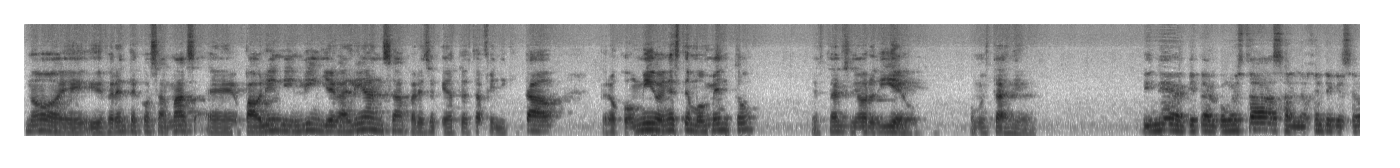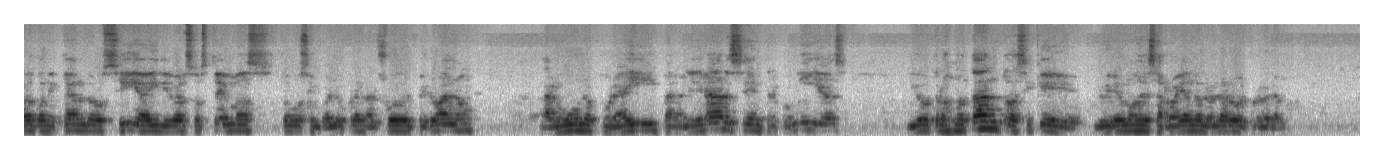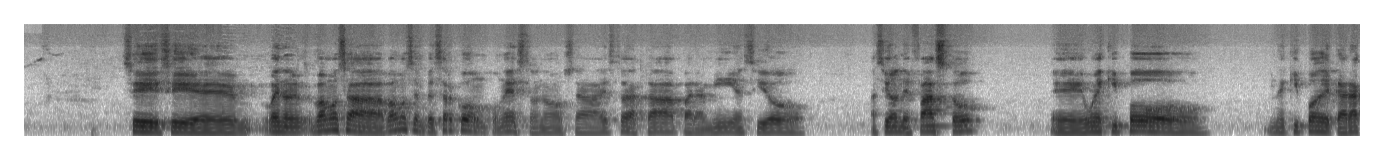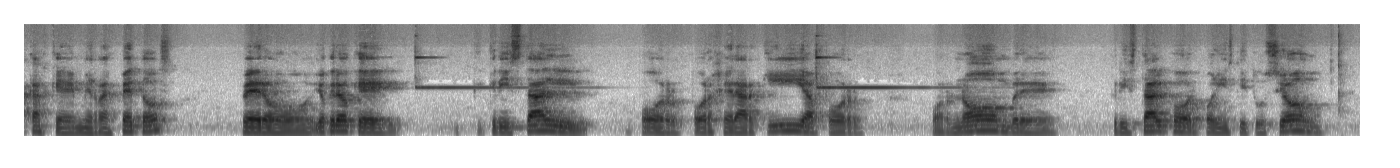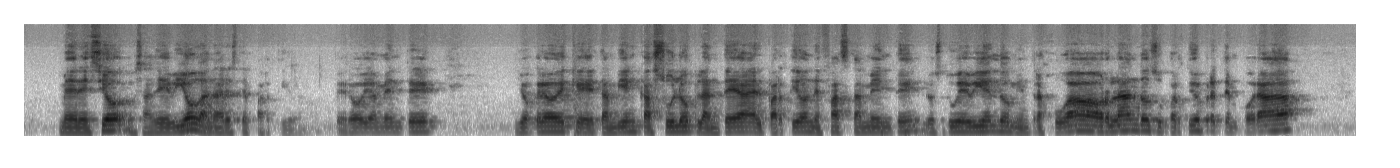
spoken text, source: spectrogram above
¿no? Eh, y diferentes cosas más. Eh, Paulín Lin llega a Alianza, parece que ya todo está finiquitado, pero conmigo en este momento está el señor Diego. ¿Cómo estás, Diego? Pinea, ¿qué tal? ¿Cómo estás? A la gente que se va conectando, sí, hay diversos temas, todos involucran al fútbol peruano, algunos por ahí para alegrarse, entre comillas, y otros no tanto, así que lo iremos desarrollando a lo largo del programa. Sí, sí, eh, bueno, vamos a, vamos a empezar con, con, esto, ¿no? O sea, esto de acá para mí ha sido, ha sido nefasto. Eh, un equipo un equipo de Caracas que mis respetos, pero yo creo que Cristal por, por jerarquía, por, por nombre, Cristal por, por institución, mereció, o sea, debió ganar este partido. Pero obviamente yo creo de que también Cazulo plantea el partido nefastamente. Lo estuve viendo mientras jugaba Orlando su partido de pretemporada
